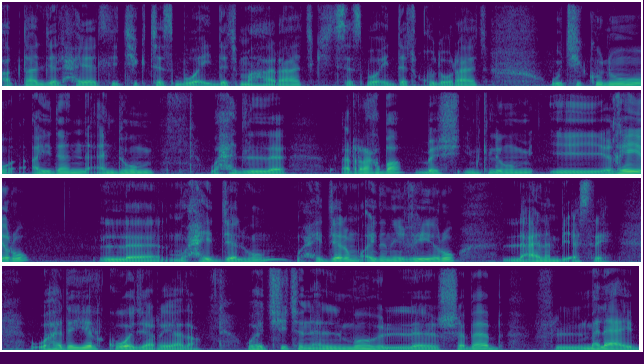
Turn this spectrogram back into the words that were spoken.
أبطال ديال الحياة اللي تيكتسبوا عدة مهارات كيكتسبوا عدة قدرات وتيكونوا أيضا عندهم واحد الرغبة باش يمكن لهم يغيروا المحيط ديالهم المحيط ديالهم وأيضا يغيروا العالم بأسره. وهذا هي القوة ديال الرياضة. وهذا الشيء تنعلموه للشباب في الملاعب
